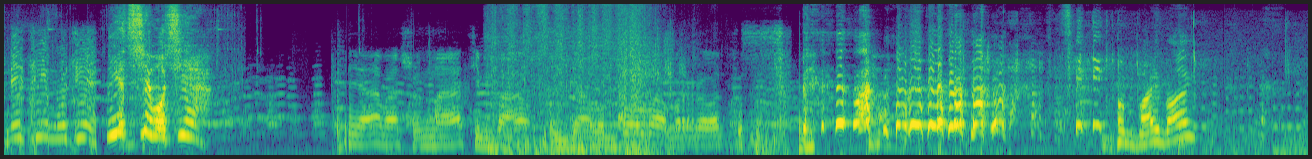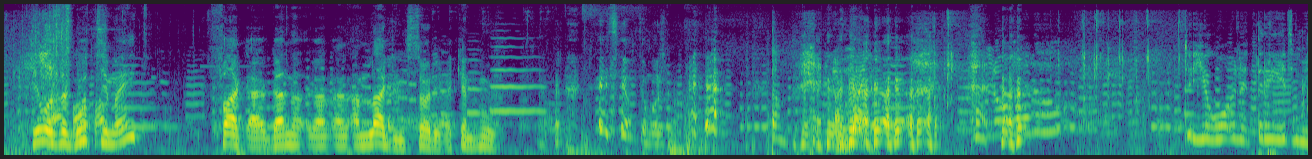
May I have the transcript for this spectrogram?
你气不气？ Я вашу мать ебал, голубого в рот. bye bye. He was a good teammate. Fuck, I'm gonna. I'm, I'm lagging. Sorry, I can't move. Hello, hello. Do you wanna treat me?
